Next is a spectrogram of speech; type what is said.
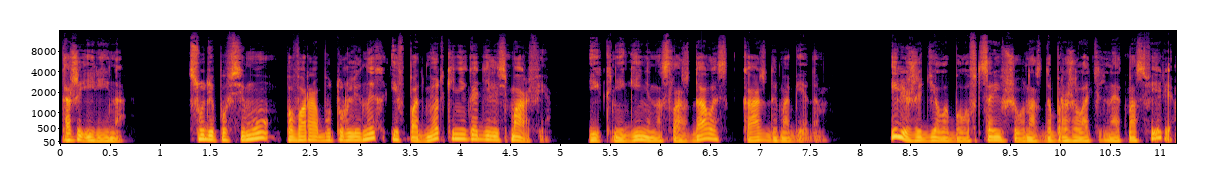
даже Ирина. Судя по всему, повара Бутурлиных и в подметке не годились Марфе, и княгиня наслаждалась каждым обедом. Или же дело было в царившей у нас доброжелательной атмосфере?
